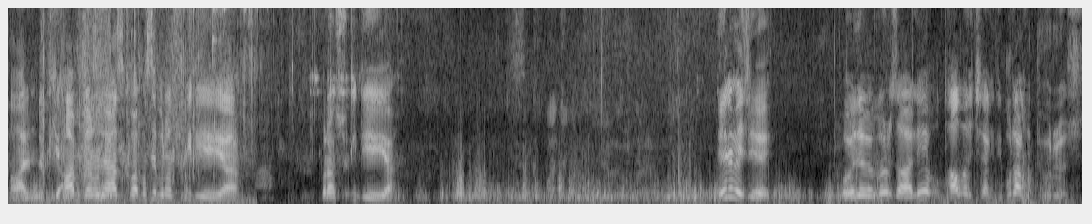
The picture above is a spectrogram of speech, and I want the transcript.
Halim döküyor. Abi kanalı ağzı kapatmasa buran su gidiyor ya. Buran su gidiyor ya. Nereye bece? Öyle vermiyoruz Ali. Tarlanın içine gidiyor. Buradan götürüyoruz.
